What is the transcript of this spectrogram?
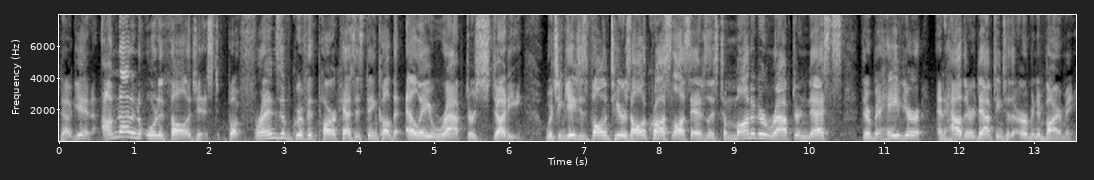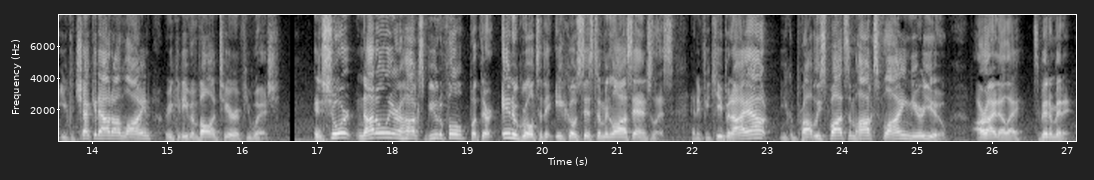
Now, again, I'm not an ornithologist, but Friends of Griffith Park has this thing called the LA Raptor Study, which engages volunteers all across Los Angeles to monitor raptor nests, their behavior, and how they're adapting to the urban environment. You can check it out online, or you can even volunteer if you wish. In short, not only are hawks beautiful, but they're integral to the ecosystem in Los Angeles. And if you keep an eye out, you can probably spot some hawks flying near you. All right, LA, it's been a minute.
